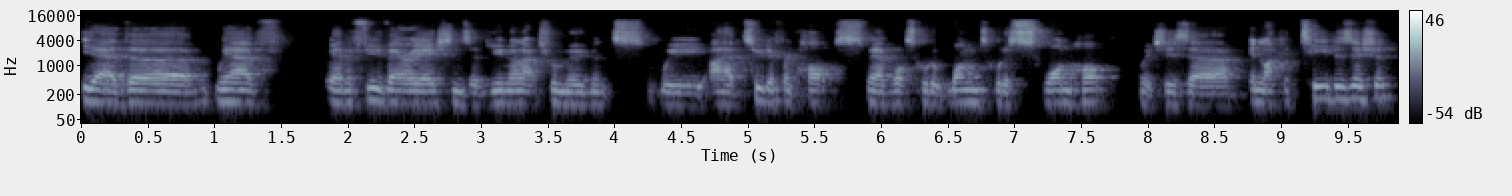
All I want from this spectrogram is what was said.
yeah, the we have we have a few variations of unilateral movements. We I have two different hops. We have what's called a, one's called a swan hop, which is uh, in like a T position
